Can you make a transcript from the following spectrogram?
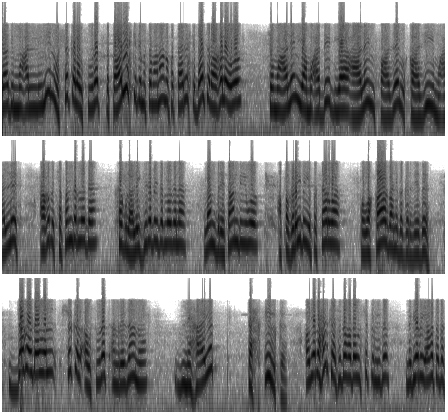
یا د معلمینو شکل او صورت په تاریخ کې د مسلمانانو په تاریخ کې داسې راغلی و چې معلم یا مؤدب یا عالم فاضل قاضي مؤلف هغه به چپن درلوده ښه ګلالۍ ګیره به یې درلودله لنډ بریتان به یې و او پګړۍ به یې په سر وه په وقار باندې به ګرځېده دغه ډول شکل او صورت انګریزانو نهایت تحقیر که او بیا به هر چا چې دغه ډول شکل لیده نو بیا به یې هغه ته بس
